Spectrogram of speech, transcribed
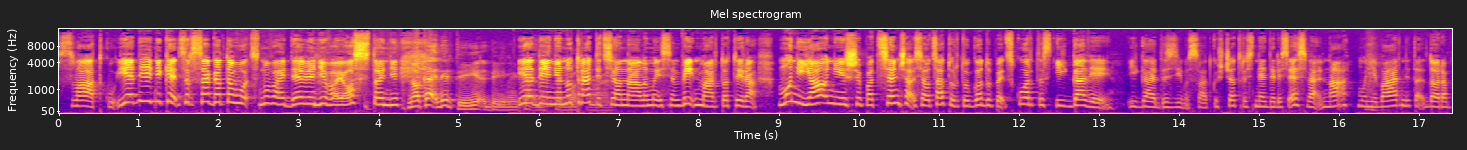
svētku iedīņu, kāds ir sagatavots, nu, vai deviņi vai astoņi. No kāda ir tie iedīņi? Iedīņi, nu, tradicionāli mēs vienmēr to ir. Muni jaunieši pat cenšas jau ceturto gadu pēc kortas īgavēji, īgaida Ziemassvētkus četras nedēļas. Es vēl nā, muni bērni tā dara.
